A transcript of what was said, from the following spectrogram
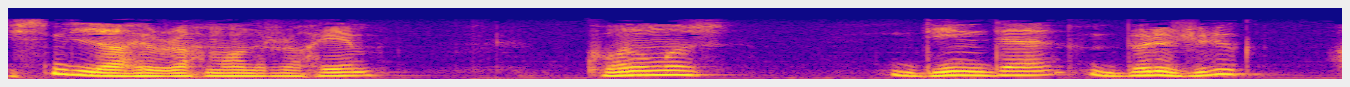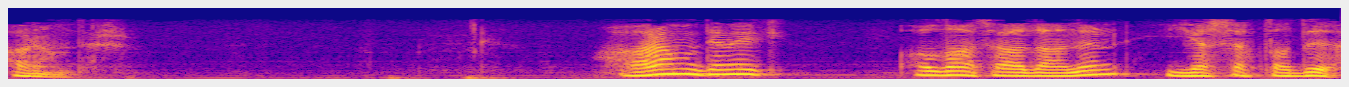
Bismillahirrahmanirrahim. Konumuz dinde bölücülük haramdır. Haram demek Allah Teala'nın yasakladığı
